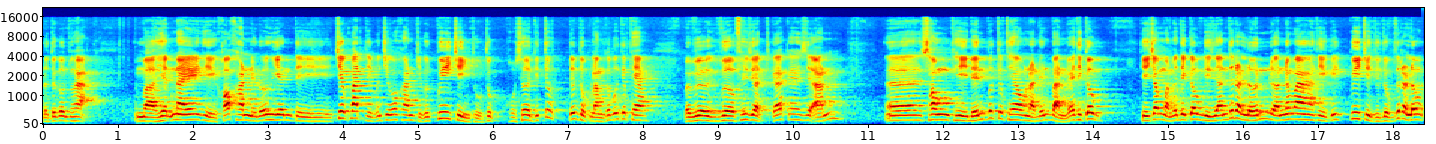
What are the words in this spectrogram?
đầu tư công trung hạn. Mà hiện nay thì khó khăn thì đối với Yên thì trước mắt thì vẫn chưa khó khăn chỉ có quy trình thủ tục hồ sơ thì tiếp tục tiếp tục làm các bước tiếp theo. Bởi vì vừa, vừa phê duyệt các cái dự án Ờ, xong thì đến bước tiếp theo là đến bản vẽ thi công. Thì trong bản vẽ thi công thì dự án rất là lớn, dự án 5A thì cái quy trình thủ tục rất là lâu.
